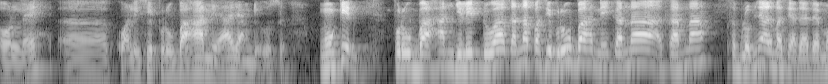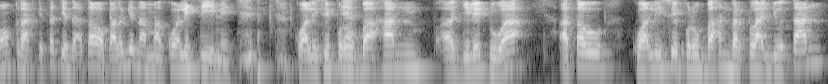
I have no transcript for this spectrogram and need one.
oleh uh, koalisi perubahan ya yang diusung mungkin perubahan jilid dua karena pasti berubah nih karena karena sebelumnya masih ada Demokrat kita tidak tahu apalagi nama koalisi ini koalisi ya. perubahan yeah. uh, jilid dua atau koalisi perubahan berkelanjutan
